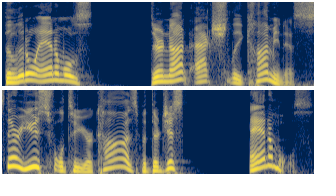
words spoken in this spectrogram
the little animals they're not actually communists. They're useful to your cause, but they're just animals.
